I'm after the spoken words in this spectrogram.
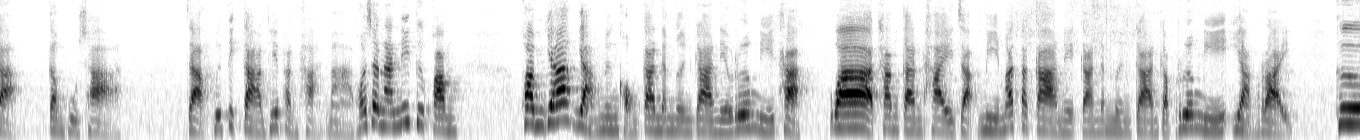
จากกัมพูชา จากพฤติการที่ผ่านๆมา เพราะฉะนั้นนี่คือความความยากอย่างหนึ่งของการดำเนินการในเรื่องนี้ค่ะ ว่าทางการไทยจะมีมาตรการในการดำเนินการกับเรื่องนี้อย่างไร คือ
